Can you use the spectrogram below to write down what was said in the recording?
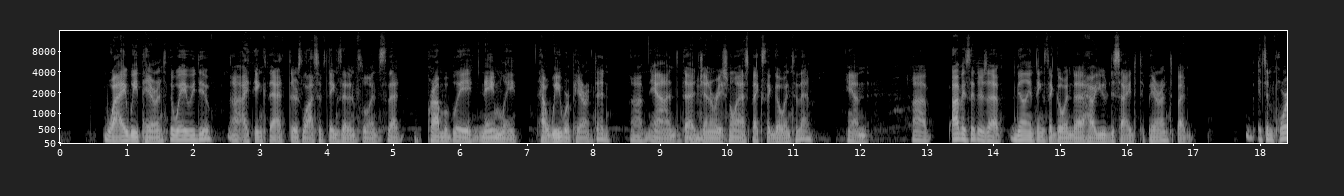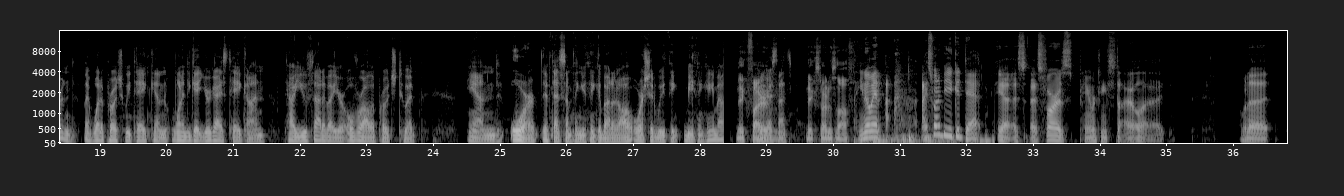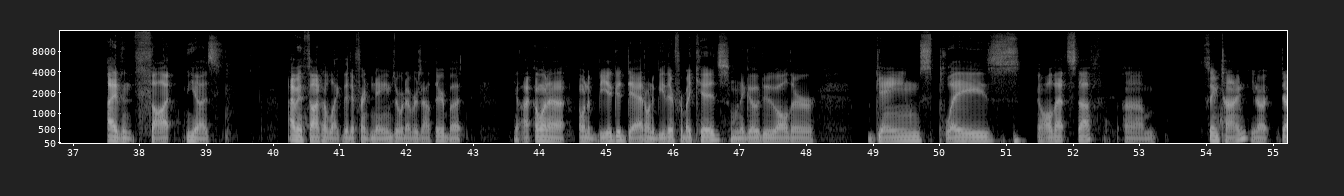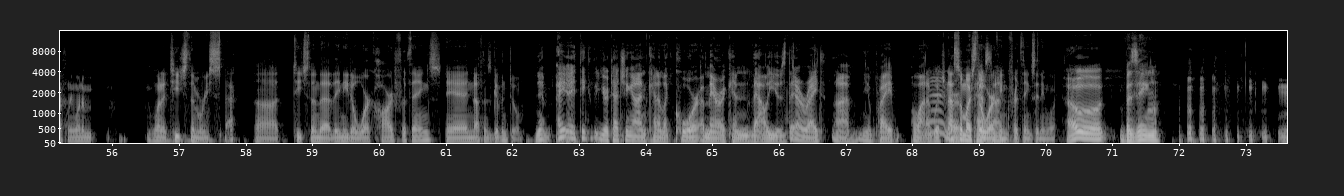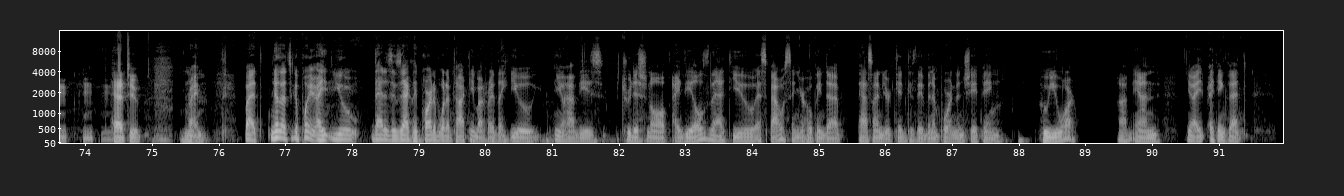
why we parent the way we do. Uh, I think that there's lots of things that influence that, probably, namely, how we were parented uh, and the Mhm. generational aspects that go into that. And uh, obviously, there's a million things that go into how you decide to parent, but it's important, like what approach we take, and wanted to get your guys' take on how you've thought about your overall approach to it. And or if that's something you think about at all, or should we think be thinking about? Nick, What are fire. guys' thoughts? Nick, start us off. You know, man, I, I just want to be a good dad. Yeah, as as far as parenting style, I want to. I haven't thought, you know, as, I haven't thought of like the different names or whatever's out there, but you know, I, I want to, I want to be a good dad. I want to be there for my kids. I'm going to go to all their games, plays, all that stuff. Um, same time, you know, I definitely want to want to teach them respect. Uh, teach them that they need to work hard for things and nothing's given to them. Yeah, I, I think that you're touching on kind of like core American values there, right? Um, you know, probably a lot of which Eh, not so much the passed on. working for things anymore. Oh, bazing, Had to. right? But no, that's a good point. I you that is exactly part of what I'm talking about, right? Like you you have these traditional ideals that you espouse, and you're hoping to pass on to your kid because they've been important in shaping who you are. Um, and you know, I, I think that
